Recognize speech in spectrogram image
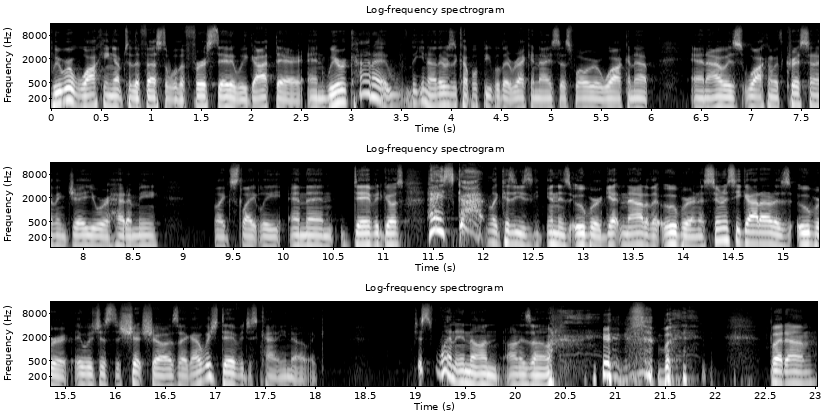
we were walking up to the festival the first day that we got there and we were kind of you know there was a couple people that recognized us while we were walking up and I was walking with Chris and I think Jay you were ahead of me like slightly and then David goes hey Scott like cuz he's in his Uber getting out of the Uber and as soon as he got out of his Uber it was just a shit show I was like I wish David just kind of you know like just went in on on his own but but um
